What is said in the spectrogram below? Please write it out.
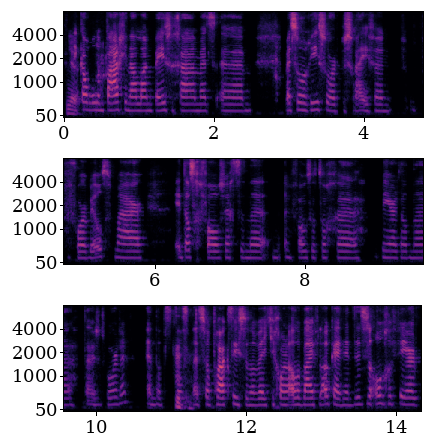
Ja. Ik kan wel een pagina lang bezig gaan met, um, met zo'n resort beschrijven bijvoorbeeld. Maar in dat geval zegt een, eh, een foto toch uh, meer dan uh, duizend woorden. En dat, dat is net zo praktisch. En dan weet je gewoon allebei van oké, okay, dit is ongeveer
